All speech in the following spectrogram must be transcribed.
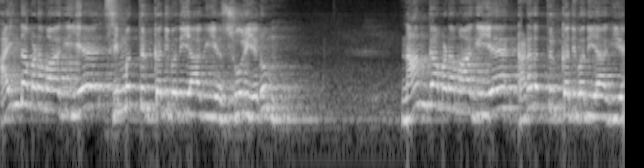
ஐந்தாம் இடமாகிய சிம்மத்திற்கு அதிபதியாகிய சூரியனும் நான்காம் இடமாகிய கடகத்திற்கு அதிபதியாகிய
